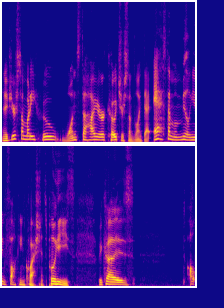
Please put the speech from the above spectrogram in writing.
And if you're somebody who wants to hire a coach or something like that, ask them a million fucking questions, please. Because a,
